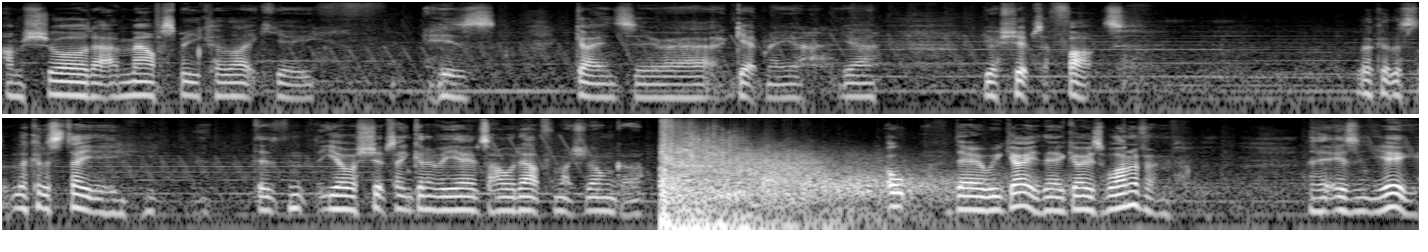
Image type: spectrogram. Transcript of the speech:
I'm sure that a mouth speaker like you is going to uh, get me. Yeah, your ships are fucked. Look at this. Look at the state. There's, your ships ain't going to be able to hold out for much longer. Oh, there we go. There goes one of them, and it isn't you.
